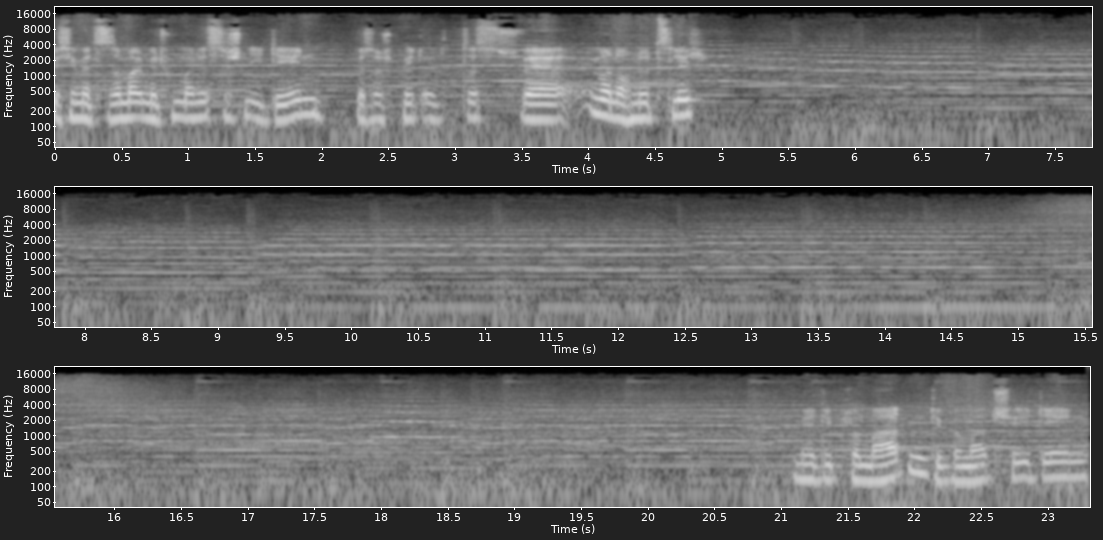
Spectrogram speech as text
Bisschen mehr Zusammenhalt mit humanistischen Ideen. Besser später, das wäre immer noch nützlich. Mehr Diplomaten, diplomatische Ideen.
